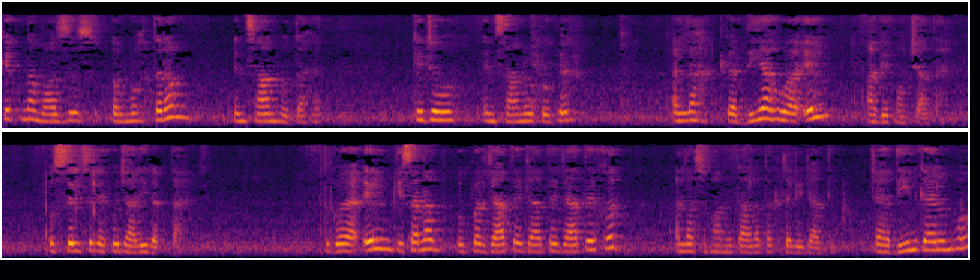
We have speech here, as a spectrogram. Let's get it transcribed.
کتنا معزز اور محترم انسان ہوتا ہے کہ جو انسانوں کو پھر اللہ کا دیا ہوا علم آگے پہنچاتا ہے اس سلسلے کو جاری رکھتا ہے تو گویا علم کی سند اوپر جاتے جاتے جاتے خود اللہ سبحان تعالیٰ تک چلی جاتی چاہے دین کا علم ہو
